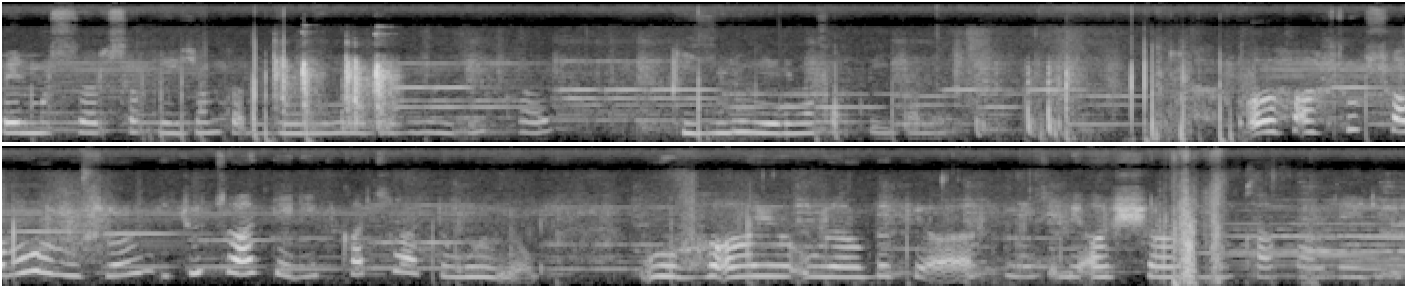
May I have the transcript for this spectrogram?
Elmasları saklayacağım tabii. Öldüreyim. Hayır. Gizli yerime saklayacağım. Oh artık sabah olmuş lan. 2-3 saat değil. Kaç saatte uyuyorum. Oh ay uyandık ya. Neyse bir aşağı kahvaltı edeyim.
